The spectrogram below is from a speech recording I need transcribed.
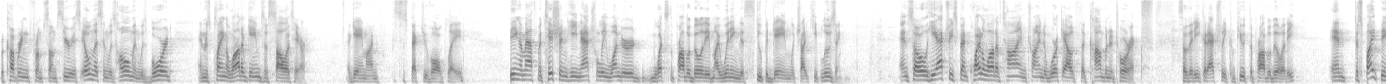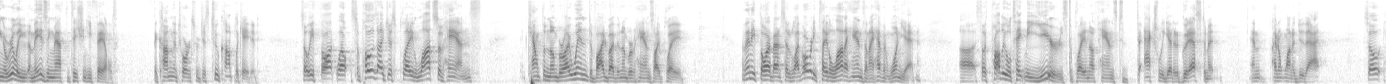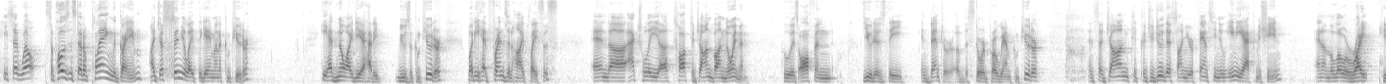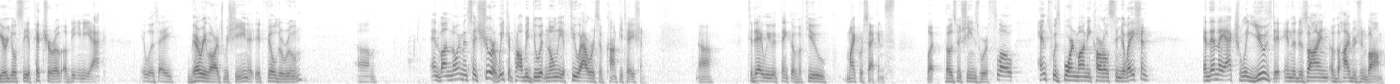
recovering from some serious illness and was home and was bored and was playing a lot of games of solitaire, a game I suspect you've all played. Being a mathematician, he naturally wondered what's the probability of my winning this stupid game, which I keep losing. And so he actually spent quite a lot of time trying to work out the combinatorics so that he could actually compute the probability. And despite being a really amazing mathematician, he failed. The combinatorics were just too complicated. So he thought, well, suppose I just play lots of hands, count the number I win, divide by the number of hands I played. And then he thought about it and said, well, I've already played a lot of hands and I haven't won yet. Uh, so it probably will take me years to play enough hands to, to actually get a good estimate, and I don't want to do that. So he said, well, suppose instead of playing the game, I just simulate the game on a computer. He had no idea how to use a computer, but he had friends in high places and uh, actually uh, talked to John von Neumann, who is often viewed as the inventor of the stored program computer, and said, John, could, could you do this on your fancy new ENIAC machine? And on the lower right here, you'll see a picture of, of the ENIAC. It was a very large machine. It, it filled a room. Um, and von Neumann said, sure, we could probably do it in only a few hours of computation. Uh, today, we would think of a few microseconds, but those machines were slow. Hence was born Monte Carlo simulation. And then they actually used it in the design of the hydrogen bomb.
